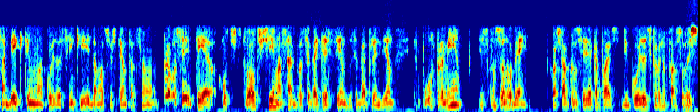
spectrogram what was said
saber que tem uma coisa assim que dá uma sustentação para você ter autoestima, sabe? Você vai crescendo, você vai aprendendo. Pô, para mim, isso funcionou bem. Eu achava que eu não seria capaz de coisas que eu já faço hoje.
